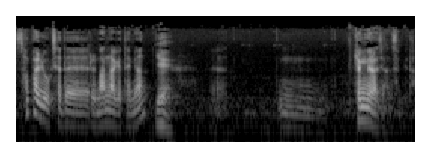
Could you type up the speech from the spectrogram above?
386 세대를 만나게 되면 예. 음, 경멸하지 않습니다.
